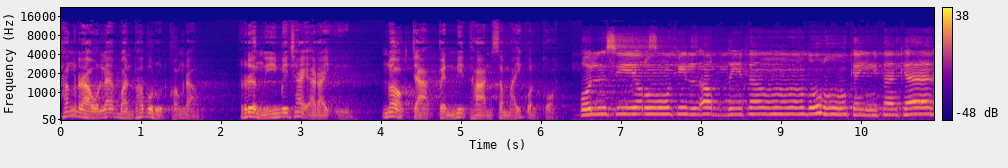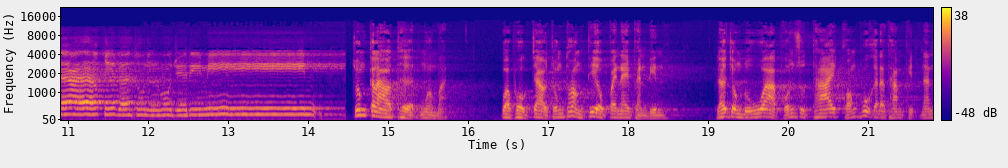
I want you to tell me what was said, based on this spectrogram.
ทั้งเราและบรรพบุรุษของเรา เรื่องนี้ไม่ใช่อะไรอื่น นอกจากเป็นนิทานสมัยก่อน قل سيروا في الأرض فانظروا كيف كان عاقبة المجرمين จงกล่าวเถิดมูฮัมหมัด ว่าพวกเจ้าจงท่องเที่ยวไปในแผ่นดิน แล้วจงดูว่าผลสุดท้ายของผู้กระทำผิดนั้น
